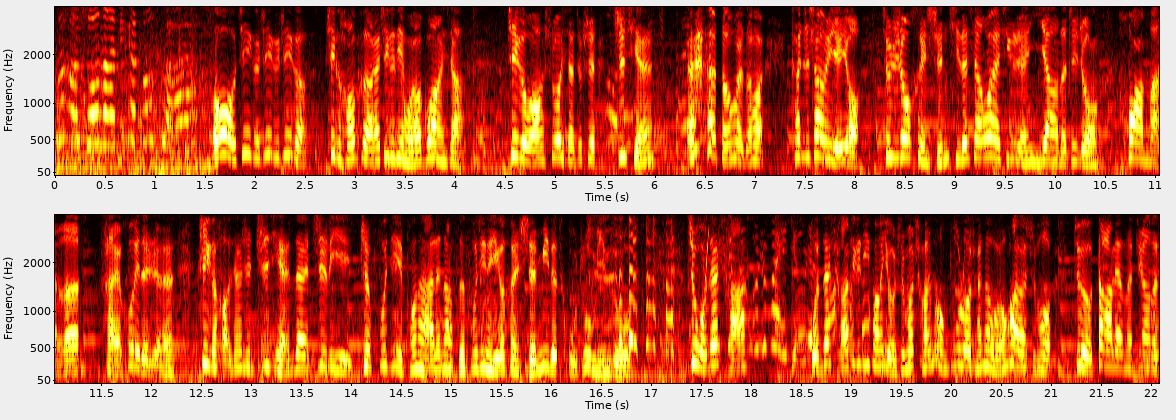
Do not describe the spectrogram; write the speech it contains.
这么说呢？你看多可爱。哦，这个这个这个这个好可爱，这个店我要逛一下。这个我要说一下，就是之前，等会儿等会儿，看这上面也有，就是这种很神奇的，像外星人一样的这种画满了彩绘的人。这个好像是之前在智利这附近，蓬塔阿雷纳斯附近的一个很神秘的土著民族。就我在查，我在查这个地方有什么传统部落、传统文化的时候，就有大量的这样的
